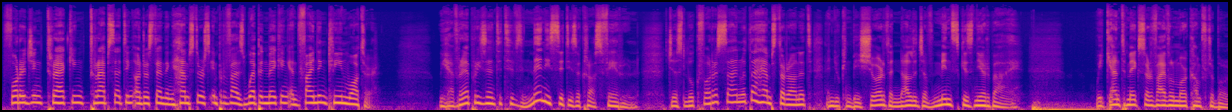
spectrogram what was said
foraging, tracking, trap setting, understanding hamsters, improvised weapon making, and finding clean water. We have representatives in many cities across Faerun. Just look for a sign with a hamster on it, and you can be sure the knowledge of Minsk is nearby. We can't make survival more comfortable,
